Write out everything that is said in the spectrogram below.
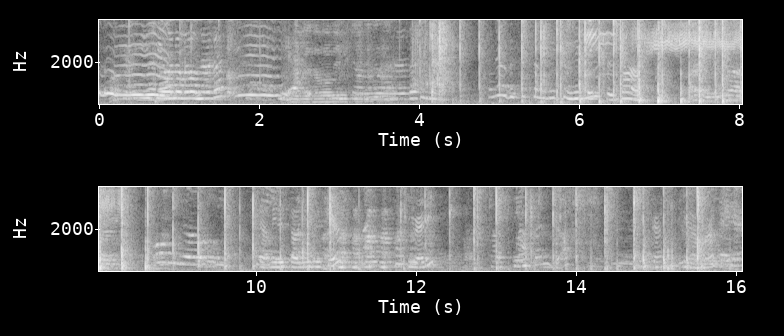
You feeling a little nervous? Yeah. Feeling a little nervous? I know, this is some, some new faces, huh? You want me to tell you who's here? You ready? Let's happen. Just grab the camera.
